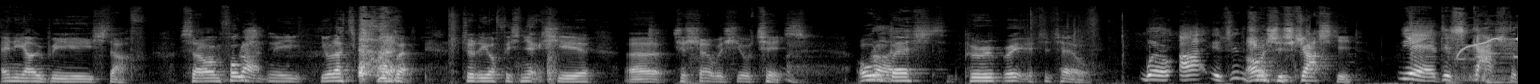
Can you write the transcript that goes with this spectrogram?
any OBE stuff. So unfortunately, you'll have to come back to the office next year uh, to show us your tits. All the Right. best, Purita to tell. Well, uh, it's interesting. I was disgusted. yeah, disgusting.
